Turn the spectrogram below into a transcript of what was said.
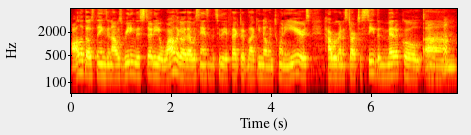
all of those things. And I was reading this study a while ago that was saying something to the effect of like, you know, in 20 years, how we're going to start to see the medical, Uh-huh. um,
